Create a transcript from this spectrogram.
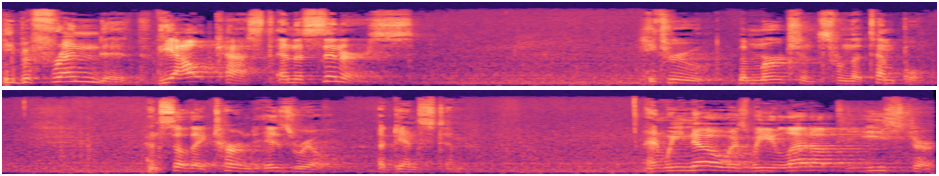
He befriended the outcast and the sinners. He threw the merchants from the temple. And so they turned Israel against him. And we know as we led up to Easter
